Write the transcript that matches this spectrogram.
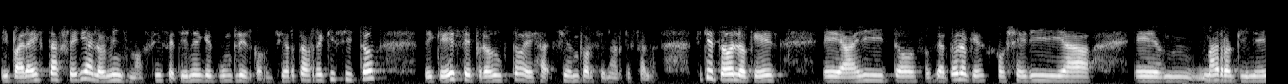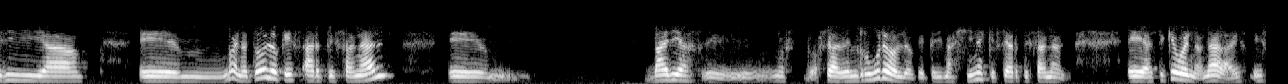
Y para esta feria lo mismo, sí, se tiene que cumplir con ciertos requisitos de que ese producto es 100% artesanal. Así que todo lo que es eh, aritos, o sea, todo lo que es joyería, eh, marroquinería, eh, bueno, todo lo que es artesanal, eh, varias, eh, o sea, del rubro, lo que te imagines que sea artesanal. Eh, así que bueno, nada, es, es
